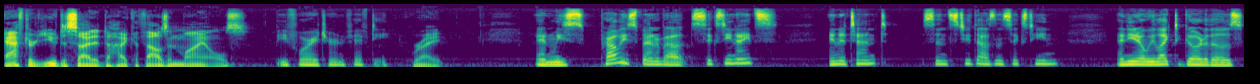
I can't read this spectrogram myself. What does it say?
after you decided to hike a thousand miles. Before I turned 50. Right. And we probably spent about 60 nights in a tent since 2016. And, you know, we like to go to those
